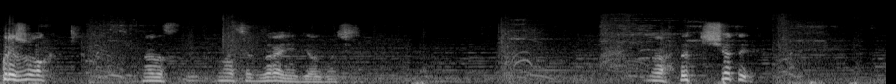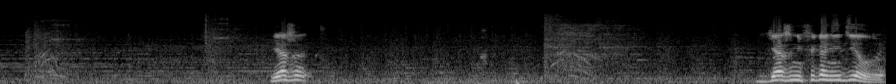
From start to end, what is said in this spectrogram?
прыжок. Надо, надо все это заранее делать, значит. А, да чё ты? Я же... Я же нифига не делаю.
